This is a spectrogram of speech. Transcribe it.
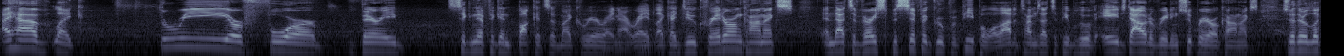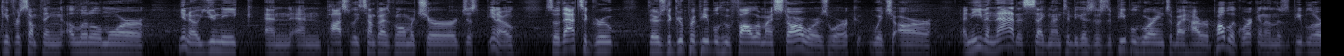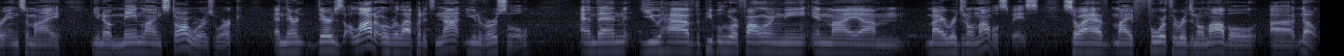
I have like three or four very significant buckets of my career right now, right? Like I do creator-owned comics, and that's a very specific group of people. A lot of times, that's the people who have aged out of reading superhero comics, so they're looking for something a little more, you know, unique and and possibly sometimes more mature. or Just you know, so that's a group. There's the group of people who follow my Star Wars work, which are and even that is segmented because there's the people who are into my High Republic work, and then there's the people who are into my you know mainline Star Wars work. And there, there's a lot of overlap, but it's not universal and then you have the people who are following me in my um, my original novel space. So I have my fourth original novel. Uh, no,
